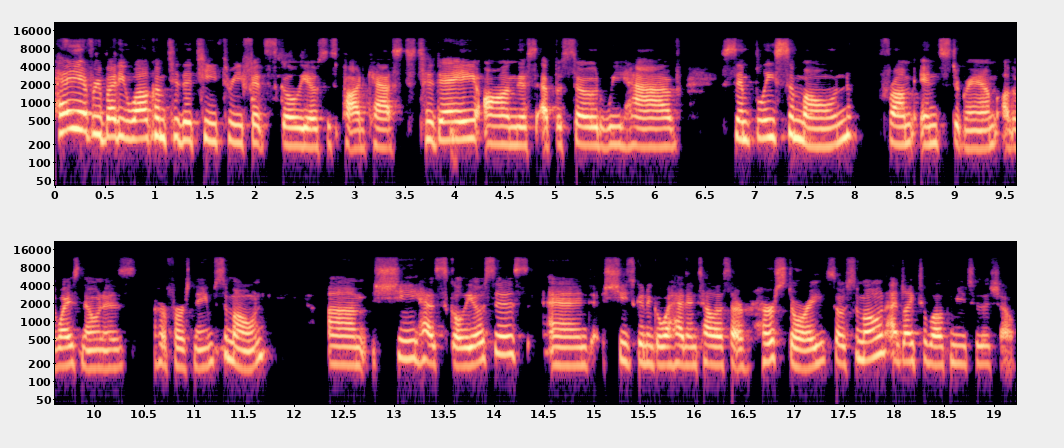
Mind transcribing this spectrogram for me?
Hey, everybody, welcome to the T3 Fit Scoliosis podcast. Today, on this episode, we have Simply Simone from Instagram, otherwise known as her first name, Simone. Um, she has scoliosis and she's going to go ahead and tell us her, her story. So, Simone, I'd like to welcome you to the show.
